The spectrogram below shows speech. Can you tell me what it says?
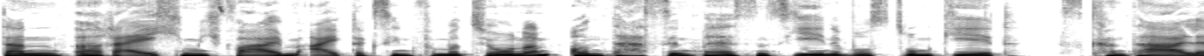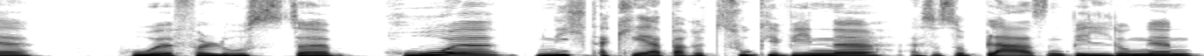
dann erreichen mich vor allem Alltagsinformationen. Und das sind meistens jene, wo es darum geht, Skandale, hohe Verluste, hohe, nicht erklärbare Zugewinne, also so Blasenbildungen.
